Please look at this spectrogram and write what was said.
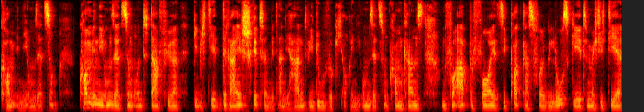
Komm in die Umsetzung. Komm in die Umsetzung und dafür gebe ich dir drei Schritte mit an die Hand, wie du wirklich auch in die Umsetzung kommen kannst. Und vorab, bevor jetzt die Podcast-Folge losgeht, möchte ich dir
